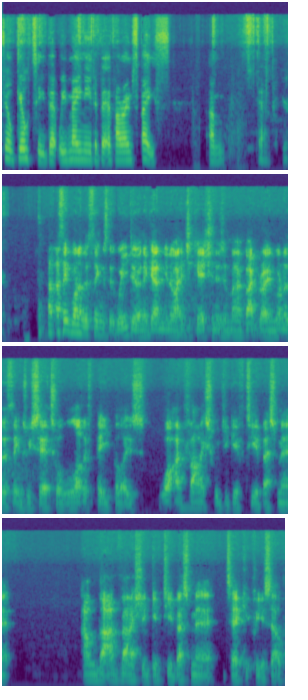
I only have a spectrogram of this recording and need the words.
feel guilty that we may need a bit of our own space. Um, yeah. I think one of the things that we do, and again, you know, education isn't my background. One of the things we say to a lot of people is, "What advice would you give to your best mate?" And that advice you give to your best mate, take it for yourself.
